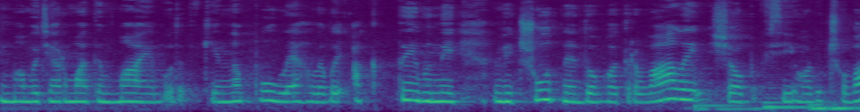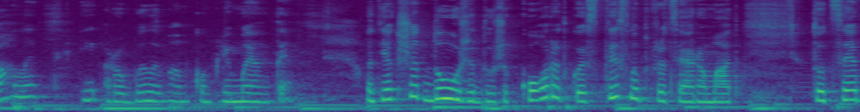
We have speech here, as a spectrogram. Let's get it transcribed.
Мабуть, аромат має бути такий наполегливий, активний, відчутний, довготривалий, щоб всі його відчували і робили вам компліменти. От якщо дуже-дуже коротко і стисло про цей аромат, то це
